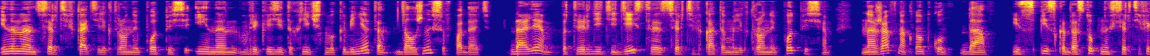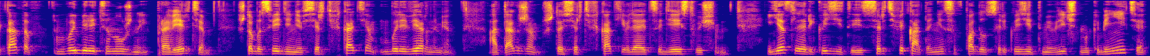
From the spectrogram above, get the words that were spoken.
ИНН в сертификате электронной подписи и ИНН в реквизитах личного кабинета должны совпадать. Далее подтвердите действие с сертификатом электронной подписи, нажав на кнопку «Да». Из списка доступных сертификатов выберите нужный, проверьте, чтобы сведения в сертификате были верными, а также, что сертификат является действующим. Если реквизиты из сертификата не совпадут с реквизитами в личном кабинете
